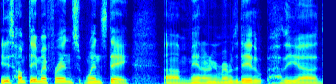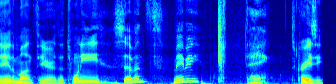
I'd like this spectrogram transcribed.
It is Hump Day, my friends. Wednesday. Um, man, I don't even remember the day of the the uh, day of the month here. The twenty seventh, maybe. Dang, it's crazy.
